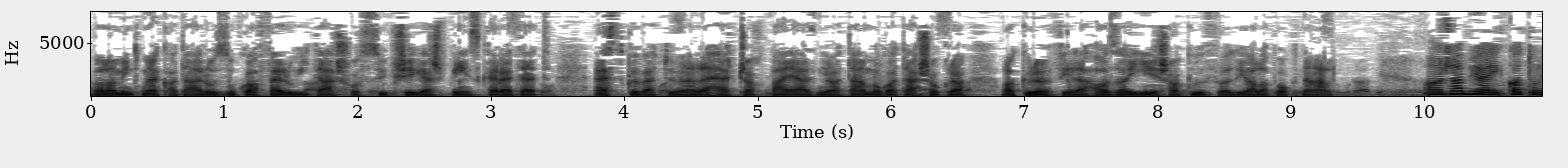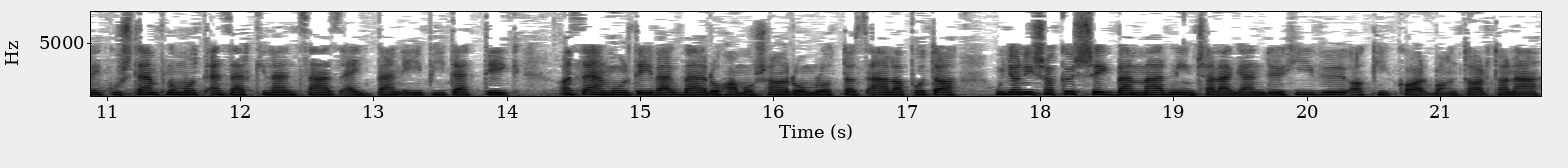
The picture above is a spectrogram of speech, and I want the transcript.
valamint meghatározzuk a felújításhoz szükséges pénzkeretet. Ezt követően lehet csak pályázni a támogatásokra a különféle hazai és a külföldi alapoknál. A zsabjai katolikus templomot 1901-ben építették. Az elmúlt években rohamosan romlott az állapota, ugyanis a községben már nincs elegendő hívő, aki karban tartaná.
